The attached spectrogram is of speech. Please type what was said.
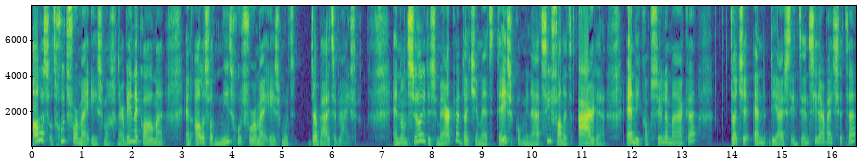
alles wat goed voor mij is, mag naar binnen komen. En alles wat niet goed voor mij is, moet erbuiten blijven. En dan zul je dus merken dat je met deze combinatie van het aarde en die capsule maken, dat je en de juiste intentie daarbij zetten,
